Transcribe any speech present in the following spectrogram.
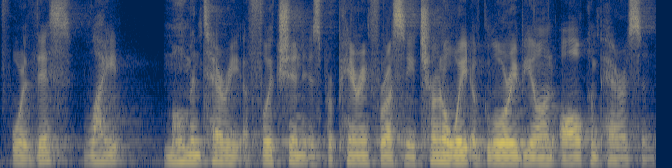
For this light, momentary affliction is preparing for us an eternal weight of glory beyond all comparison.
